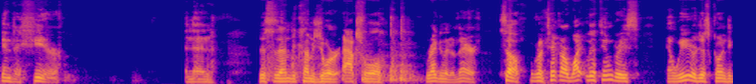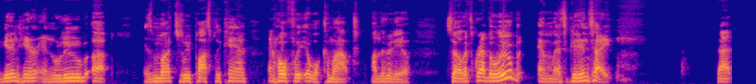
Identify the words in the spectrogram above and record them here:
into here. And then this then becomes your actual regulator there. So we're going to take our white lithium grease, and we are just going to get in here and lube up as much as we possibly can, and hopefully it will come out on the video. So let's grab the lube and let's get in tight. That,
